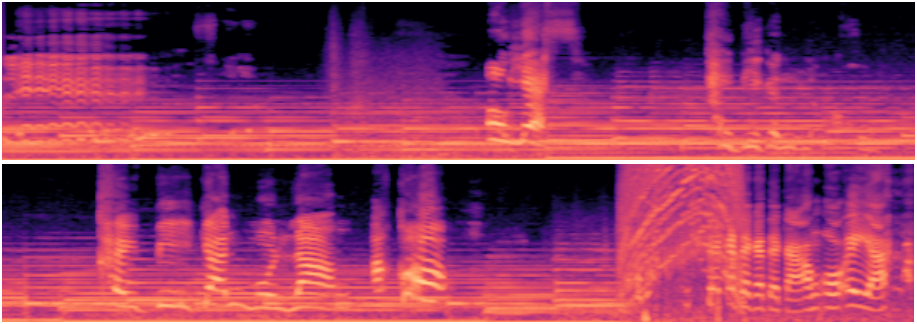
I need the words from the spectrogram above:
Please. Oh yes! Kaibigan mo lang ako. Kaibigan mo lang ako! Teka, teka, teka. Ang OA ah.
